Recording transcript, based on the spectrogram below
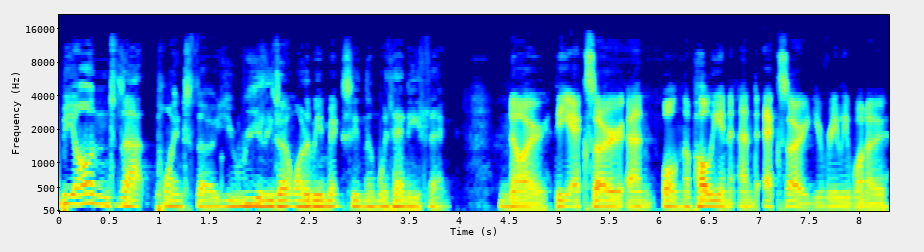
Beyond that point, though, you really don't want to be mixing them with anything. no, the XO and well Napoleon and XO you really want to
